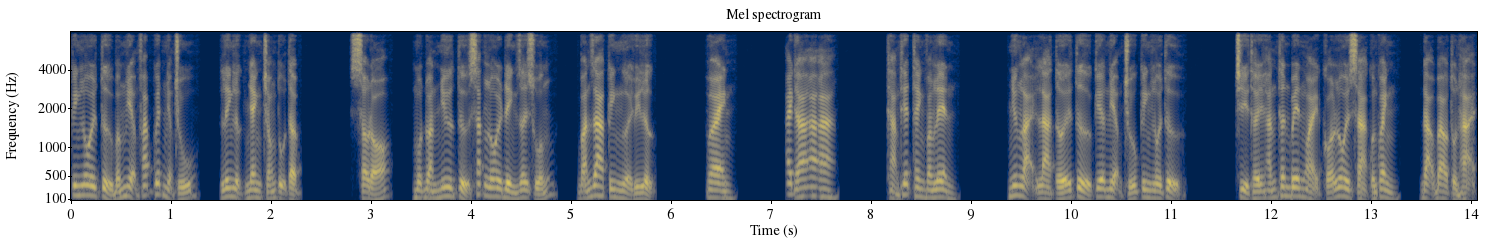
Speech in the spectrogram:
Kinh lôi tử bấm nghiệm pháp quyết nghiệm chú, linh lực nhanh chóng tụ tập. Sau đó, một đoàn như tử sắc lôi đình rơi xuống, bắn ra kinh người uy lực. Vê anh ách a a a thảm thiết thanh vang lên, nhưng lại là tới từ kia niệm chú kinh lôi tử. Chỉ thấy hắn thân bên ngoài có lôi xả quấn quanh, đạo bào tổn hại,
